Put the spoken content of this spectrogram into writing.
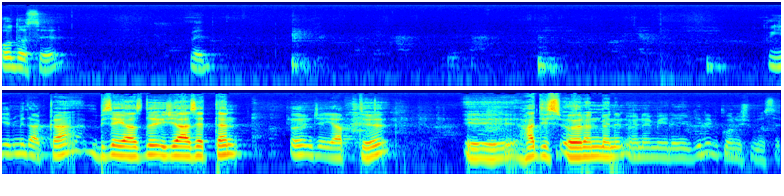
odası ve bu 20 dakika bize yazdığı icazetten önce yaptığı e, hadis öğrenmenin önemiyle ilgili bir konuşması.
